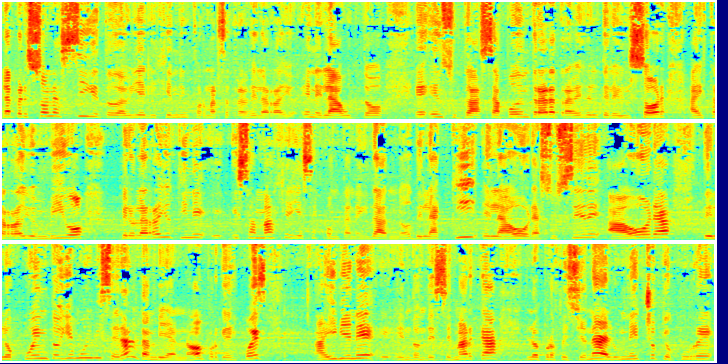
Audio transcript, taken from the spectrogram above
la persona sigue todavía eligiendo informarse a través de la radio, en el auto, eh, en su casa, puedo entrar a través del televisor a esta radio en vivo, pero la radio tiene eh, esa magia y esa espontaneidad, ¿no? Del aquí, el ahora, sucede ahora, te lo cuento y es muy visceral también, ¿no? Porque después ahí viene eh, en donde se marca lo profesional, un hecho que ocurre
